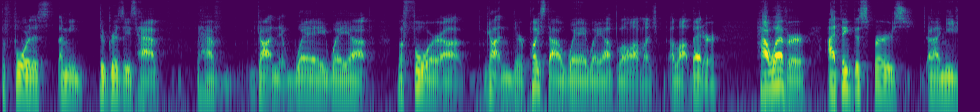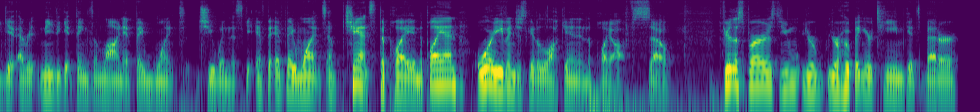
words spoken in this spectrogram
before this i mean the grizzlies have have gotten it way way up. Before, uh, gotten their play style way, way up, a lot much, a lot better. However, I think the Spurs uh, need to get every need to get things in line if they want to win this game. If they, if they want a chance to play in the play-in, or even just get a lock in in the playoffs. So, if you're the Spurs, you you're you're hoping your team gets better.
